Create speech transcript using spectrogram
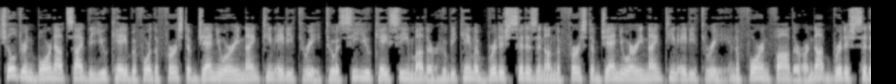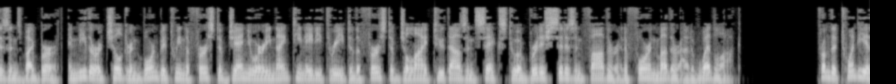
Children born outside the UK before 1 January 1983 to a CUKC mother who became a British citizen on 1 January 1983 and a foreign father are not British citizens by birth, and neither are children born between 1 January 1983 to 1 July 2006 to a British citizen father and a foreign mother out of wedlock. From 20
